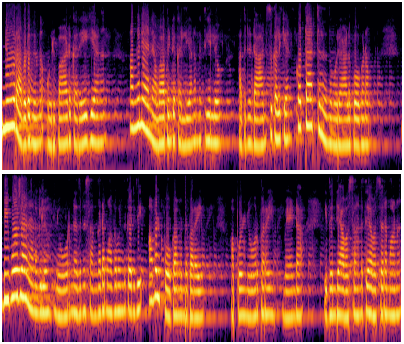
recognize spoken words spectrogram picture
നൂർ അവിടെ നിന്ന് ഒരുപാട് കരയുകയാണ്. അങ്ങനെ ആ നവാബിന്റെ കല്യാണം എത്തിയല്ലോ. അതിന് ഡാൻസ് കളിക്കാൻ കൊട്ടാരത്തിൽ നിന്നും ഒരാൾ പോകണം. ബിബോജാനാണെങ്കിലും നൂറിന് അതിന് സങ്കടമാകുമെന്ന് കരുതി അവൾ പോകാമെന്ന് പറയും. അപ്പോൾ നൂർ പറയും വേണ്ട ഇതിന്റെ അവസാനത്തെ അവസരമാണ്.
